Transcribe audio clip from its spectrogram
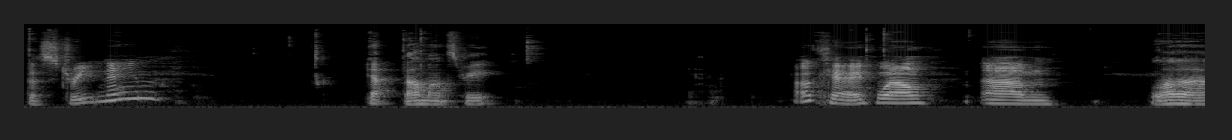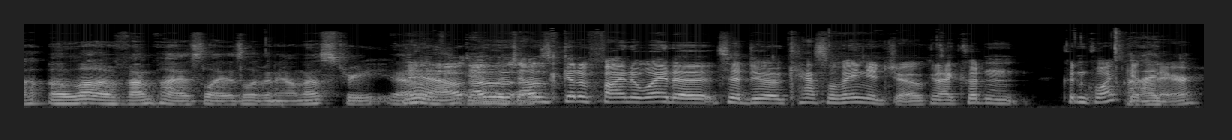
the street name. Yep, Belmont Street. Okay, well, um, A lot of a lot of vampire slayers living on that street. That yeah, was I, was, I was gonna find a way to, to do a Castlevania joke, and I couldn't couldn't quite get I- there.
